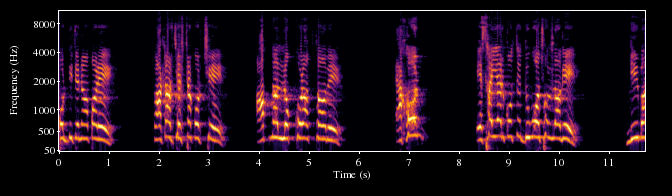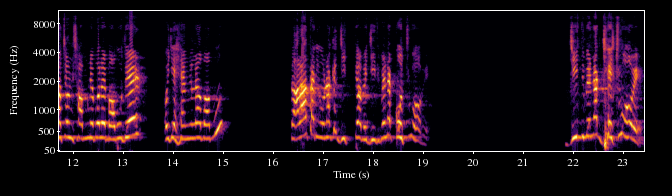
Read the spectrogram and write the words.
ভোট দিতে না পারে, কাটার চেষ্টা করছে, আপনার লক্ষ্য রাখতে হবে। এখন এসআইআর করতে দু বছর লাগে। নির্বাচন সামনে বলে বাবুদের, ওই যে হ্যাংলা বাবু, তাড়াতাড়ি ওনাকে জিততে হবে, জিতবে না কচু হবে। জিতবে না ঘেচু হবে।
